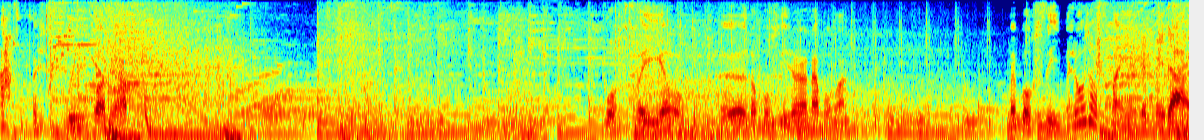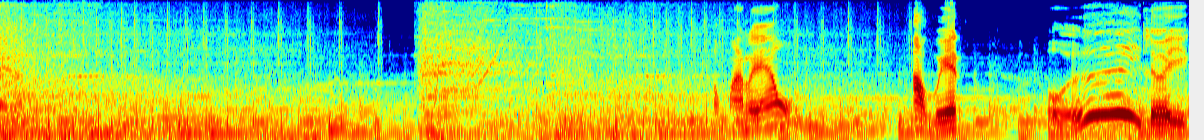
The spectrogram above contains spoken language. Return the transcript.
อะ ไปลุยก่อนเลยครับบวกสี่ครับผม เออ ต้องบวกสี่เท่านั้นนะผมอะไม่บวกสี่ไม่รู้ทำไมเล่นไม่ได้นะต้องมาแล้วอ้าวเวนโอ้ย เลยอีก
